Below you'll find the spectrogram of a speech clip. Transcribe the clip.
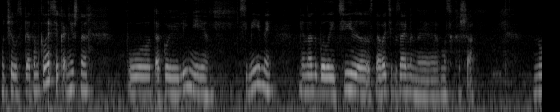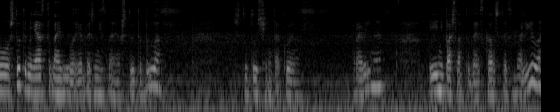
училась в пятом классе, конечно, по такой линии семейной мне надо было идти сдавать экзамены в МСХШ. Но что-то меня остановило, я даже не знаю, что это было. Что-то очень такое правильное. И я не пошла туда, я сказала, что я заболела,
